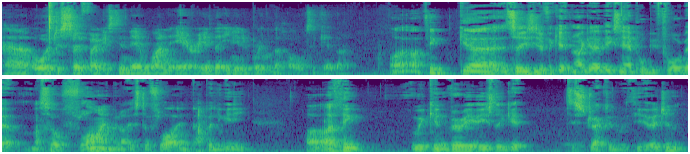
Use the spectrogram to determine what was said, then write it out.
uh, or just so focused in their one area that you need to bring the whole together? Well, I think uh, it's easy to forget, and I gave the example before about myself flying when I used to fly in Papua New Guinea. I think we can very easily get distracted with the urgent.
